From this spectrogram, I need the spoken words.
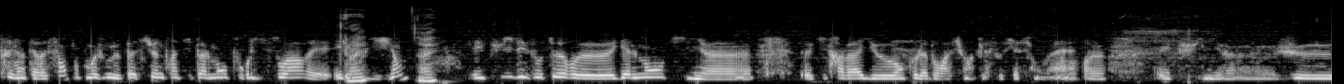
très intéressantes. Donc moi, je me passionne principalement pour l'histoire et, et les Ouais. religions. Ouais. Et puis des auteurs euh, également qui euh, euh, qui travaillent en collaboration avec l'association euh, et puis je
